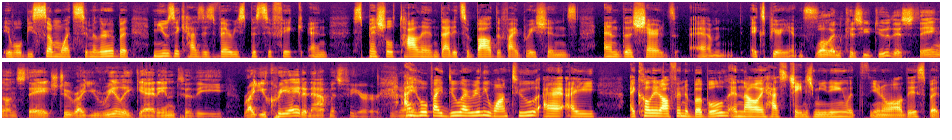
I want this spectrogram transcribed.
it will be somewhat similar. But music has this very specific and special talent that it's about the vibrations and the shared um, experience. well and because you do this thing on stage too right you really get into the right you create an atmosphere you know I hope I do. I really want to. I, I I call it often a bubble, and now it has changed meaning with you know all this, but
